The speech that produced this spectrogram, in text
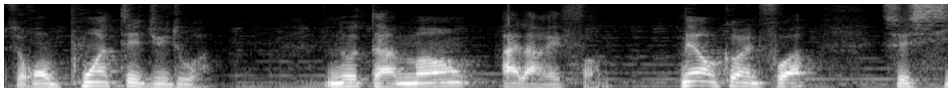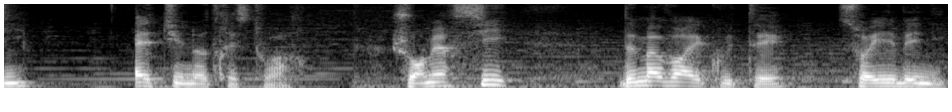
seront pointées du doigt, notamment à la réforme. Mais encore une fois, ceci est une autre histoire. Je vous remercie de m'avoir écouté. Soyez bénis.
